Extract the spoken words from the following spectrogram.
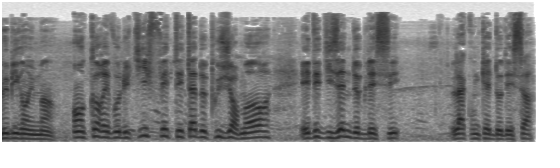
Le bilan humain, encore évolutif, fait état de plusieurs morts et des dizaines de blessés. La conquête d'Odessa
